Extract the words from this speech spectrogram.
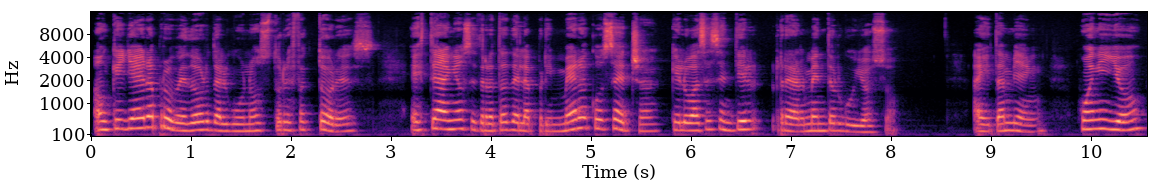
Aunque ya era proveedor de algunos torrefactores, este año se trata de la primera cosecha que lo hace sentir realmente orgulloso. Ahí también, Juan y yo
